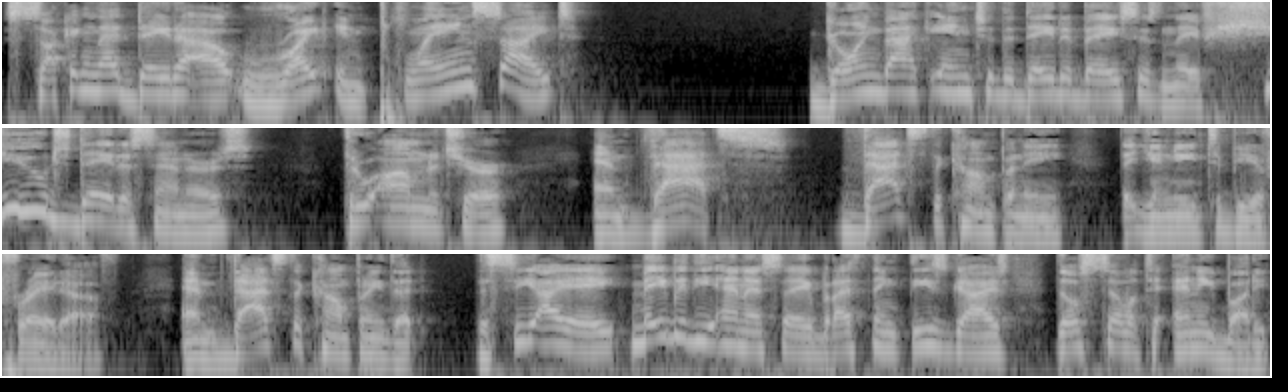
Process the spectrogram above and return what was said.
sucking that data out right in plain sight, going back into the databases, and they have huge data centers through Omniture, and that's that's the company that you need to be afraid of. And that's the company that the CIA, maybe the NSA, but I think these guys, they'll sell it to anybody.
